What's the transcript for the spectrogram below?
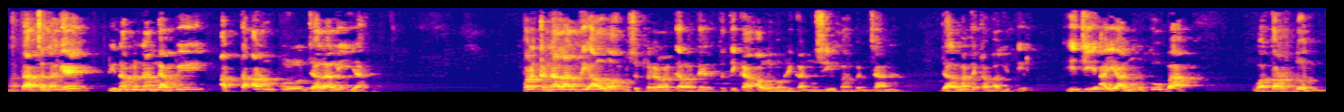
Mata cenage dina menanggapi at-ta'aruful jalaliyah perkenalan ti Allah maksud perkenalan ti Allah teh ketika Allah memberikan musibah bencana jalma teh kabagi hiji aya anu ukubah watardun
